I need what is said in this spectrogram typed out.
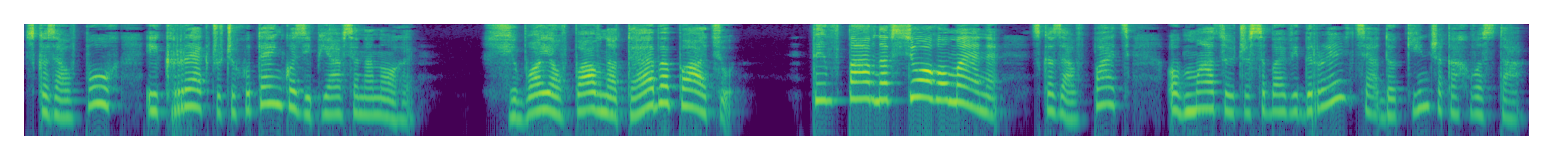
сказав пух і, крекчучи хутенько, зіп'явся на ноги. Хіба я впав на тебе, пацю? Ти впав на всього мене, сказав паць, обмацуючи себе від рильця до кінчика хвоста.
